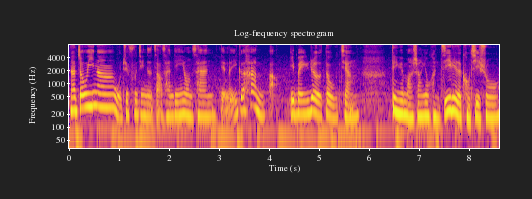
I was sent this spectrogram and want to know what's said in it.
那周一呢，我去附近的早餐店用餐，点了一个汉堡，一杯热豆浆。店员马上用很激烈的口气说：“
